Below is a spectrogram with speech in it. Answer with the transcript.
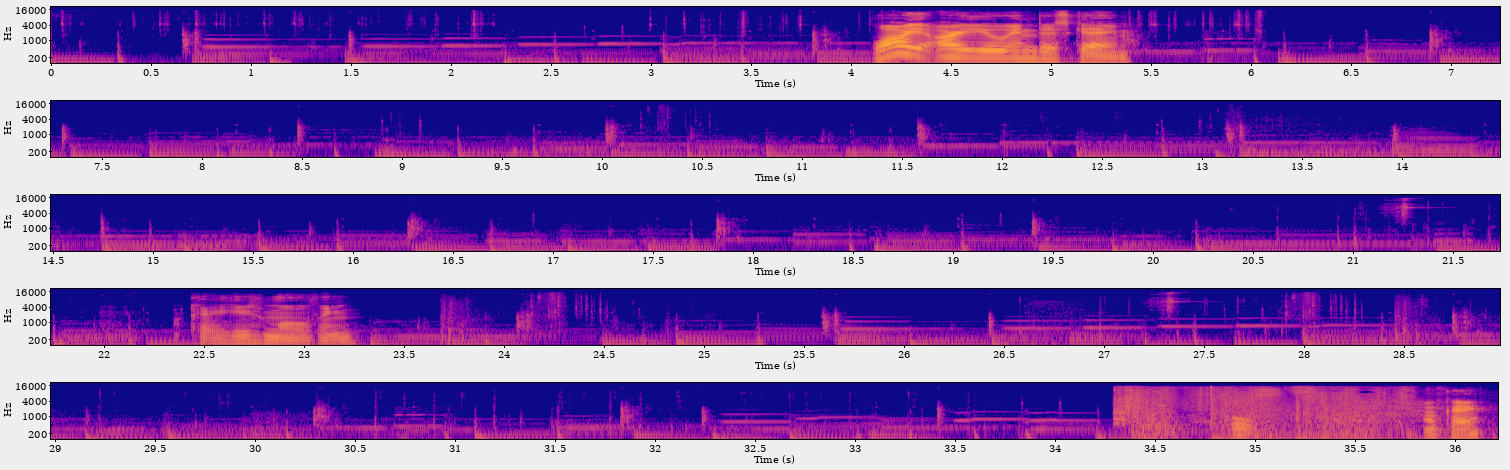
Why are you in this game? Okay, he's moving. Oof. Okay.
